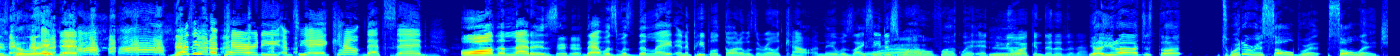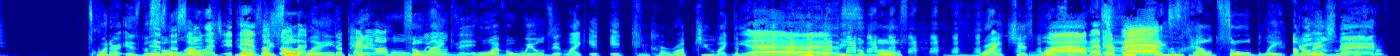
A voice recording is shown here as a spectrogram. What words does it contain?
is delayed? and then there's even a parody MTA account that said all the letters that was was delayed, and the people thought it was a real account, and they was like, "See, this is why I don't fuck with in New York and da da da da." Yeah, you know, I just thought Twitter is Soul Bre- Soul Edge. Twitter is the Is soul the soul edge. edge? It you ever is play the soul Soul edge, Blade? depending Yeah. on who so wields like it. whoever wields it, like it, it can corrupt you. Like the Yes. minute you could be the most righteous person. Wow, that's everybody facts. who's held Soul Blade Goes eventually bad. gets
